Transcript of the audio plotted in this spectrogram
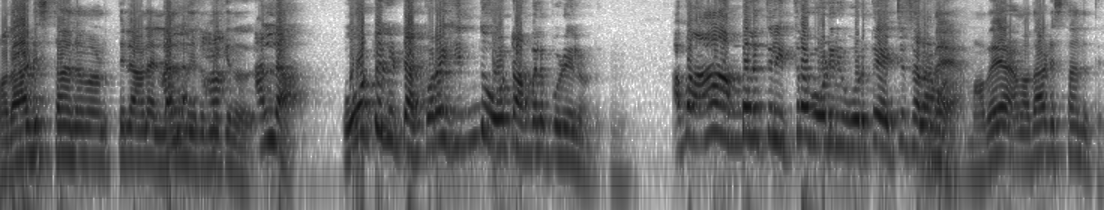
മതാടിസ്ഥാനത്തിലാണ് എല്ലാം നിർമ്മിക്കുന്നത്. അല്ല വോട്ട് കിട്ടാൻ കുറെ ഹിന്ദു വോട്ട് അമ്പലപ്പുഴയിലുണ്ട്. അപ്പൊ ആ അമ്പലത്തിൽ ഇത്ര കോടി രൂപ കൊടുത്ത എച്ച് സലാം മതാടിസ്ഥാനത്തിൽ.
